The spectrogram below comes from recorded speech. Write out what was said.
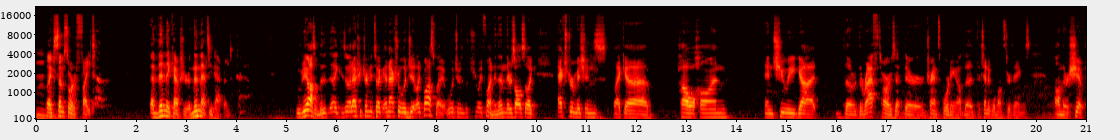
Mhm. like some sort of fight, and then they captured, and then that scene happened. It would be awesome. But, Like so, it actually turned into like an actual legit like boss fight, which was which was really fun. And then there's also like extra missions, like uh, how Han and Chewie got the the Rathtars that they're transporting out the the tentacle monster things on their ship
